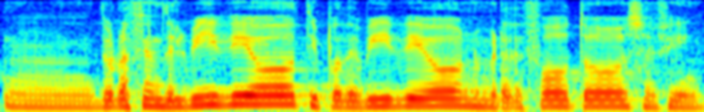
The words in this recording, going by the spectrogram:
mm, duración del vídeo, tipo de vídeo, número de fotos, en fin.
